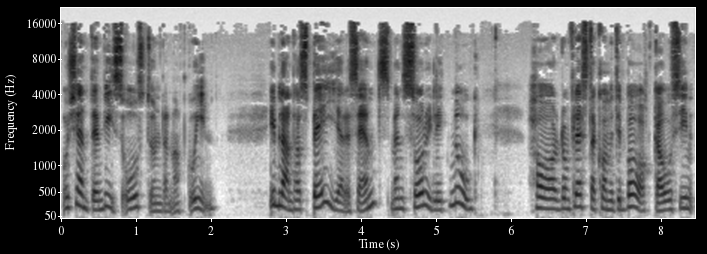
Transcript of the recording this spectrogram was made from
och känt en viss åstundan att gå in. Ibland har spejare sänts, men sorgligt nog har de flesta kommit tillbaka och sin,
